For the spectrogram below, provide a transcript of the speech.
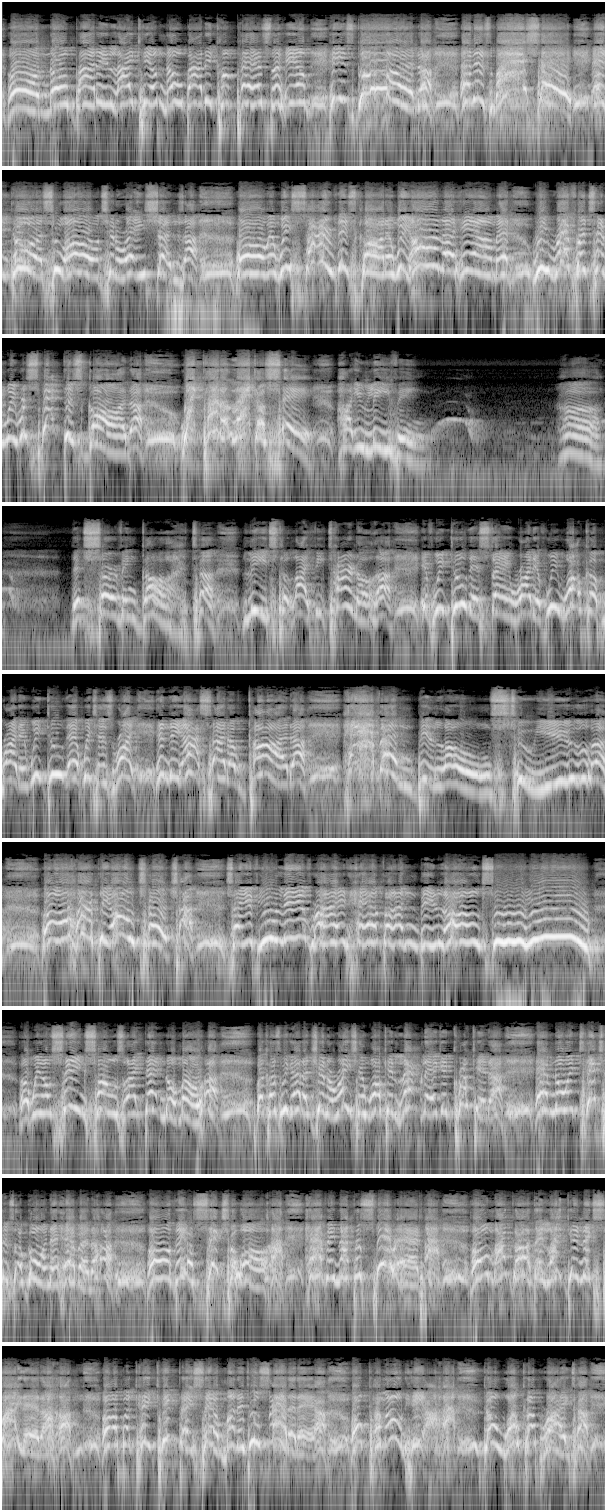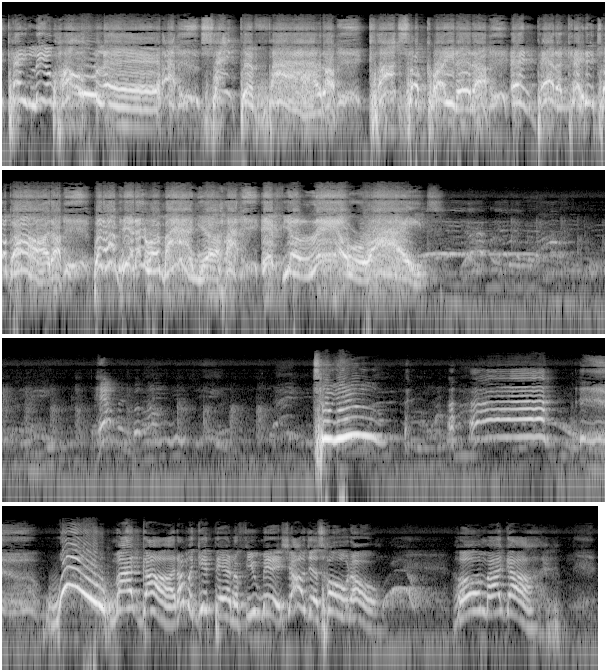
Oh, nobody like him. Nobody compares to him. He's good, and his mercy endures to all generations. Oh, and we serve this God, and we honor him, and we reverence and we respect this God. What kind of legacy are you leaving? Uh, that serving God uh, leads to life eternal. Uh, if we do this thing right, if we walk upright and we do that which is right in the eyesight of God, uh, heaven belongs to you. Uh, oh, I heard the old church uh, say, if you live right, heaven belongs to you. Uh, we don't sing songs like that no more because we got a generation walking lap-legged crooked, uh, have no intentions of going to heaven. Oh, they are sensual, having not the spirit. Oh my God, they like getting excited, oh, but can't keep themselves Monday through Saturday. oh, come on here. don't walk upright. can't live holy, sanctified, consecrated, and dedicated to God. But I'm here to remind you if you live right, to you. Woo! My God. I'm going to get there in a few minutes. Y'all just hold on. Oh, my God.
